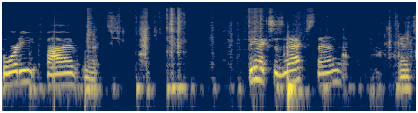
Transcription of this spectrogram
Forty-five minutes. Phoenix is next, then NT.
